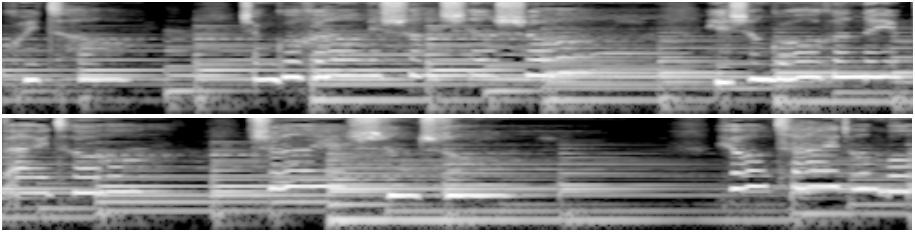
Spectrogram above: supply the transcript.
回头，想过和你手牵手，也想过和你白头。这一生中有太多梦，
